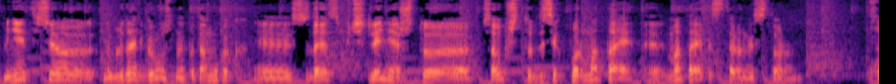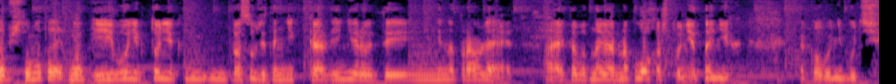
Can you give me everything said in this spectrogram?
Мне это все наблюдать грустно, потому как э, создается впечатление, что сообщество до сих пор мотает, э, мотает из стороны в сторону. Сообщество мотает, но И его никто, не, по сути, это не координирует и не направляет. А это вот, наверное, плохо, что нет на них какого-нибудь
